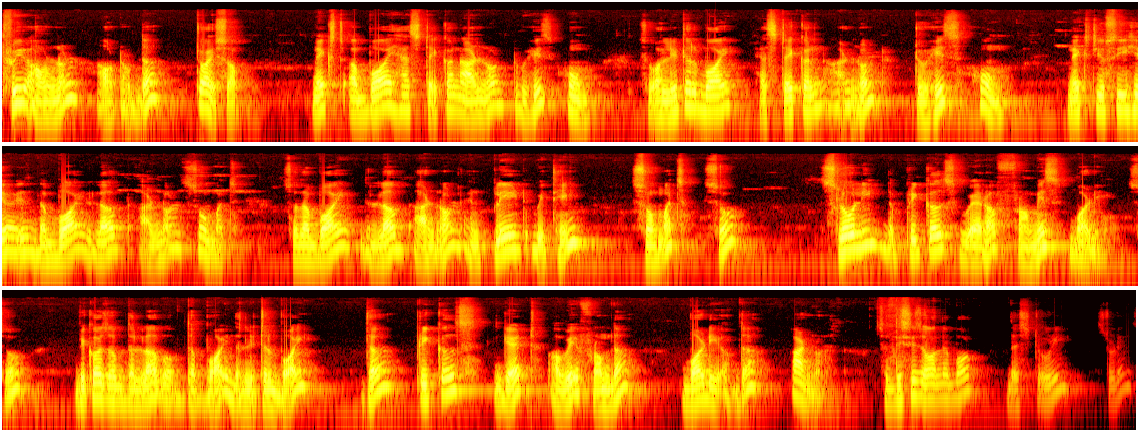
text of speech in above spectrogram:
threw Arnold out of the toy shop. Next, a boy has taken Arnold to his home. So a little boy has taken Arnold to his home. Next you see here is the boy loved Arnold so much. So the boy loved Arnold and played with him so much. So slowly the prickles wear off from his body. So because of the love of the boy, the little boy, the prickles get away from the body of the Arnold. So this is all about the story students.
